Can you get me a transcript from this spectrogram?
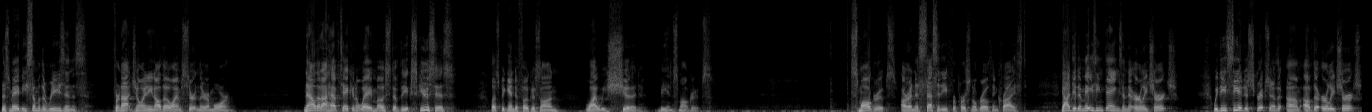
This may be some of the reasons for not joining, although I am certain there are more. Now that I have taken away most of the excuses, let's begin to focus on why we should be in small groups. Small groups are a necessity for personal growth in Christ. God did amazing things in the early church. We do see a description of the, um, of the early church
